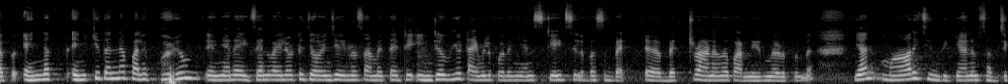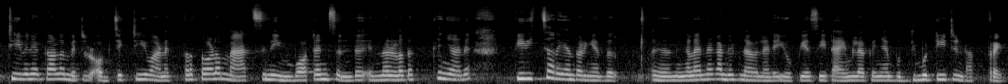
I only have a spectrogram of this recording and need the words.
അപ്പോൾ എന്നെ എനിക്ക് തന്നെ പലപ്പോഴും ഞാൻ എക്സാം വൈലോട്ട് ജോയിൻ ചെയ്യുന്ന സമയത്തായിട്ട് ഇന്റർവ്യൂ ടൈമിൽ പോലും ഞാൻ സ്റ്റേറ്റ് സിലബസ് ബെറ്റർ ആണെന്ന് പറഞ്ഞിരുന്നിടത്തുനിന്ന് ഞാൻ മാറി ചിന്തിക്കാനും സബ്ജക്റ്റീവിനേക്കാളും ബെറ്റർ ഒബ്ജക്റ്റീവാണ് എത്രത്തോളം മാത്സിന് ഇമ്പോർട്ടൻസ് ഉണ്ട് എന്നുള്ളതൊക്കെ ഞാൻ തിരിച്ചറിയാൻ തുടങ്ങിയത്. നിങ്ങൾ തന്നെ കണ്ടിട്ടുണ്ടാവില്ല എന്റെ യു പി എസ് സി ടൈമിലൊക്കെ ഞാൻ ബുദ്ധിമുട്ടിയിട്ടുണ്ട് അത്രയും.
